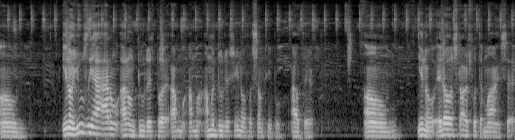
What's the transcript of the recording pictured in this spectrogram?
Um, you know, usually I, I don't I don't do this, but I'm I'm I'm gonna do this, you know, for some people out there. Um, you know, it all starts with the mindset.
